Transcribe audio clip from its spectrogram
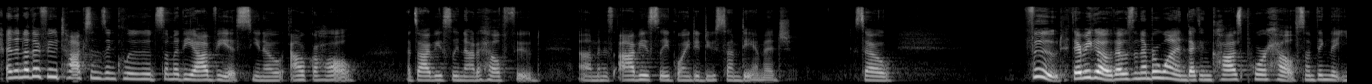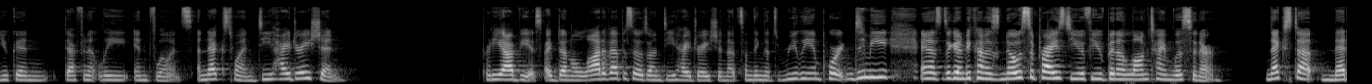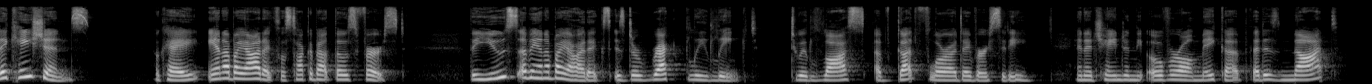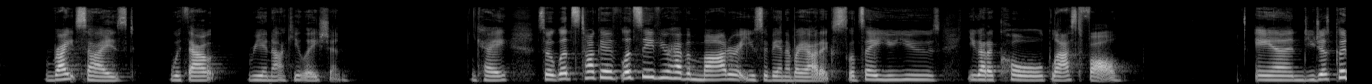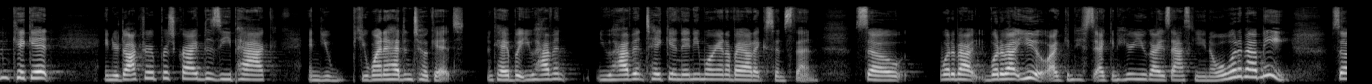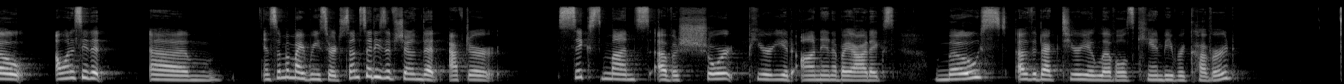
And then other food toxins include some of the obvious, you know, alcohol. That's obviously not a health food um, and is obviously going to do some damage. So, Food. There we go. That was the number one that can cause poor health, something that you can definitely influence. A next one dehydration. Pretty obvious. I've done a lot of episodes on dehydration. That's something that's really important to me, and it's going to become as no surprise to you if you've been a long-time listener. Next up, medications. Okay, antibiotics. Let's talk about those first. The use of antibiotics is directly linked to a loss of gut flora diversity and a change in the overall makeup that is not right sized without reinoculation. Okay, so let's talk if let's say if you have a moderate use of antibiotics. Let's say you use you got a cold last fall and you just couldn't kick it, and your doctor prescribed a Z pack and you you went ahead and took it. Okay, but you haven't you haven't taken any more antibiotics since then. So what about what about you? I can I can hear you guys asking, you know, well, what about me? So I want to say that um, in some of my research, some studies have shown that after six months of a short period on antibiotics, most of the bacteria levels can be recovered,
